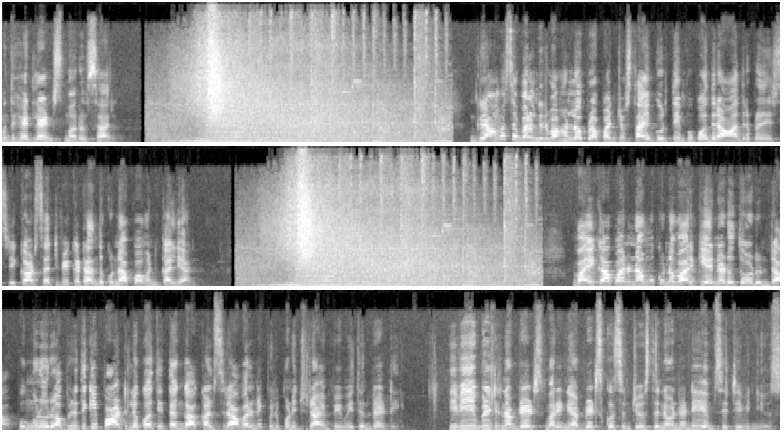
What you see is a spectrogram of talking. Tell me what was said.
ముందు హెడ్లైన్స్ మరోసారి. గ్రామ సభల నిర్వహణలో ప్రపంచ స్థాయి గుర్తింపు పొందిన ఆంధ్రప్రదేశ్ రికార్డ్ సర్టిఫికెట్ అందుకున్న పవన్ కళ్యాణ్. వైకాపాను నమ్ముకున్న వారికి ఎన్నడూ తోడుంటా. పుంగనూరు అభివృద్ధికి పార్టీలకు అతీతంగా కలిసి రావాలని పిలుపునిచ్చిన ఎంపీ మిథున్ రెడ్డి. ఇవి ఈ అప్డేట్స్. మరిన్ని అప్డేట్స్ కోసం చూస్తూనే ఉండండి. MCTV news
